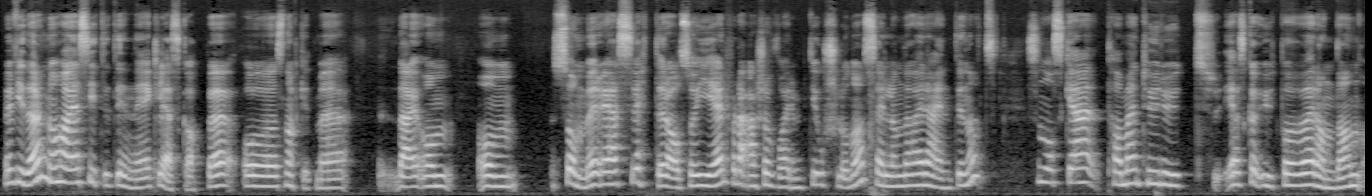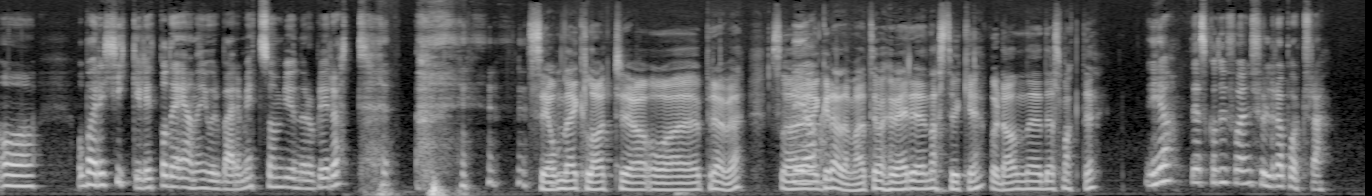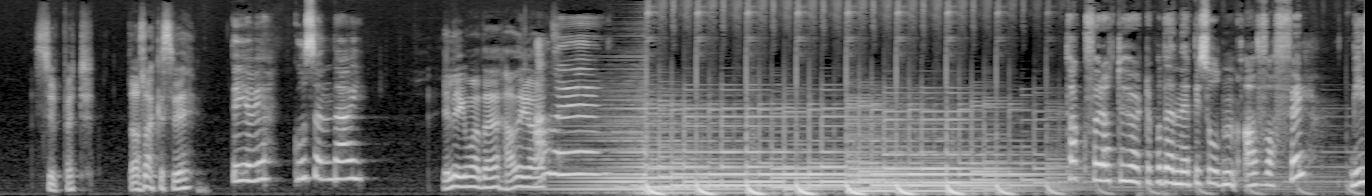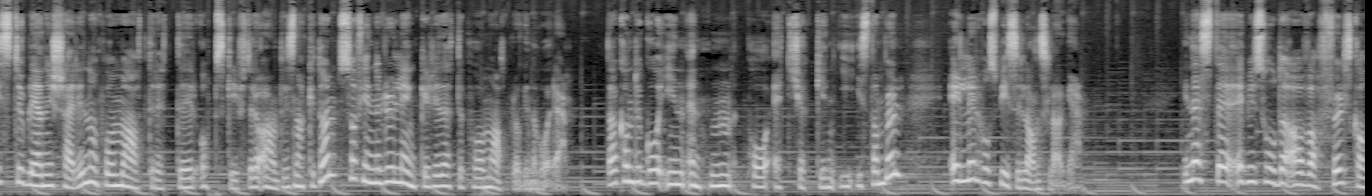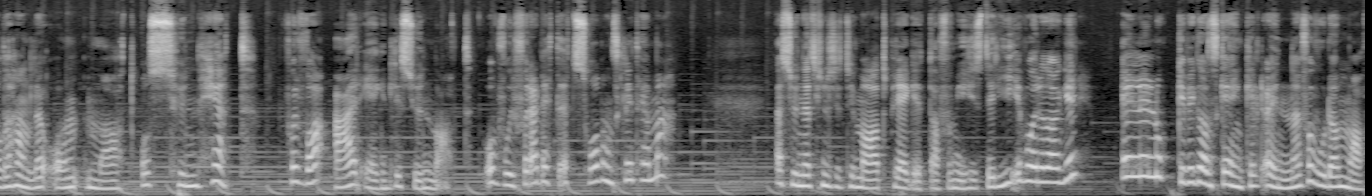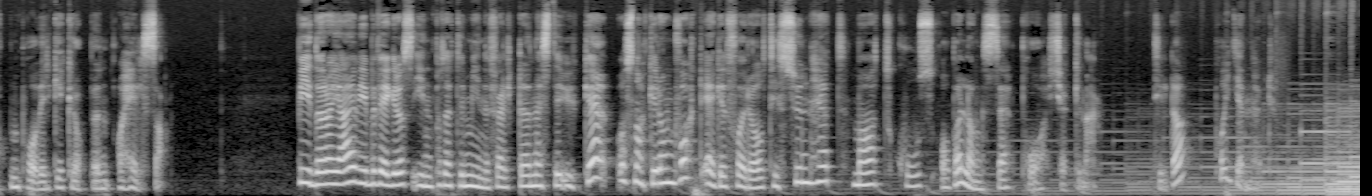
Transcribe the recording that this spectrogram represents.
Men Vidar, nå har jeg sittet inne i klesskapet og snakket med deg om, om sommer, og jeg svetter altså i hjel, for det er så varmt i Oslo nå, selv om det har regnet i natt. Så nå skal jeg ta meg en tur ut. Jeg skal ut på verandaen og, og bare kikke litt på det ene jordbæret mitt som begynner å bli rødt. Se om det er klart å prøve. Så jeg gleder meg til å høre neste uke hvordan det smakte. Ja, det skal du få en full rapport fra. Supert. Da snakkes vi. Det gjør vi. God søndag! I like måte. Ha det godt. Ha det! Takk for at du hørte på denne episoden av Vaffel. Hvis du ble nysgjerrig nå på matretter, oppskrifter og annet vi snakket om, så finner du lenker til dette på matbloggene våre. Da kan du gå inn enten på et kjøkken i Istanbul eller hos Spiselandslaget. I neste episode av Vaffel skal det handle om mat og sunnhet. For hva er egentlig sunn mat, og hvorfor er dette et så vanskelig tema? Er sunnhet knyttet til mat preget av for mye hysteri i våre dager? Eller lukker vi ganske enkelt øynene for hvordan maten påvirker kroppen og helsa? Vidar og jeg vi beveger oss inn på dette minefeltet neste uke og snakker om vårt eget forhold til sunnhet, mat, kos og balanse på kjøkkenet. Til da, på gjenhør.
